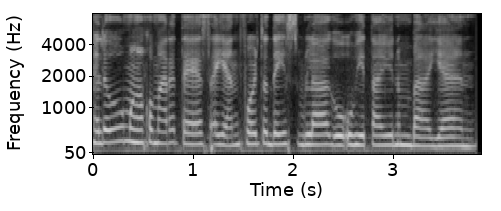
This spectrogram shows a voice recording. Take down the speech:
Hello mga kumarites, ayan for today's vlog, uuwi tayo ng bayan.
